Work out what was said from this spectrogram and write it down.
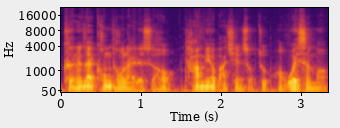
可能在空头来的时候他没有把钱守住？好，为什么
